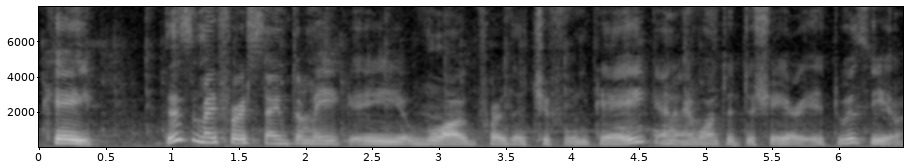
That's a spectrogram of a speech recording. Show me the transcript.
cake this is my first time to make a vlog for the chiffon cake and I wanted to share it with you.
